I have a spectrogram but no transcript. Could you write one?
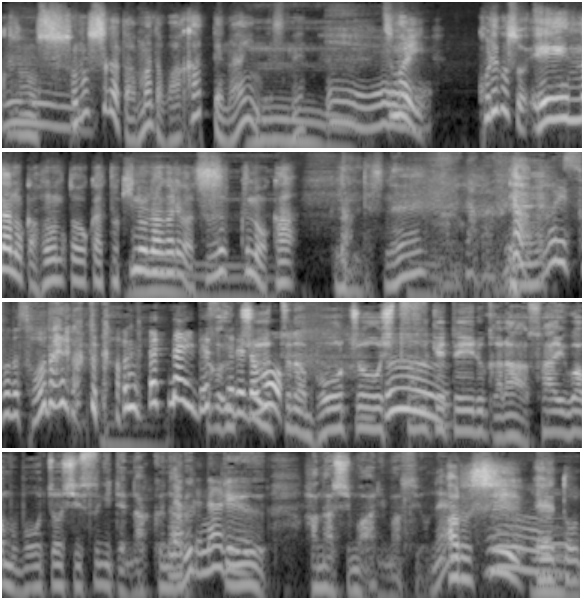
そのその姿はまだ分かってないいんですね。つまりこれこそ永遠なのか本当か時の流れは続くのかなんですね。なんか普段あまりそんな壮大なこと考えないですけれども宇宙っていうのは膨張し続けているから、最後はもう膨張しすぎてなくなるっていう話もありますよね。あるし、うんえー、と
